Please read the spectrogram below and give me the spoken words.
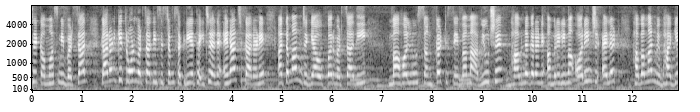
છે, કમોસમી વરસાદ, કારણ કે ત્રણ વરસાદી સિસ્ટમ સક્રિય થઈ છે અને એના જ કારણે આ તમામ જગ્યાઓ પર વરસાદી માહોલનું સંકટ સેવવામાં આવ્યું છે. ભાવનગર અને અમરેલીમાં ઓરેન્જ એલર્ટ હવામાન વિભાગે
